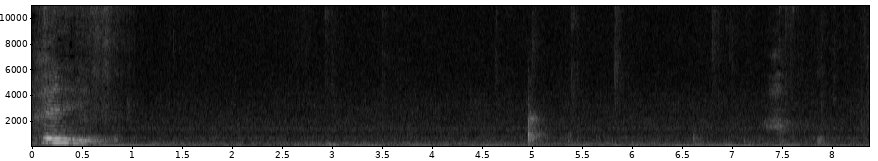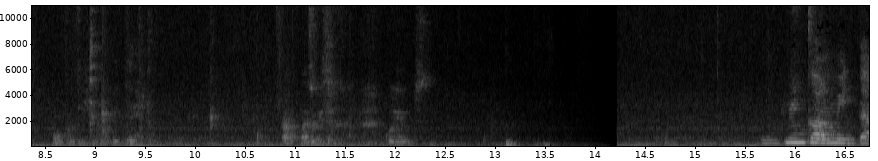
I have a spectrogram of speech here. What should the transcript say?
へい。フォークで広げて。あ間違えた。こういうしてみかんみたい。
